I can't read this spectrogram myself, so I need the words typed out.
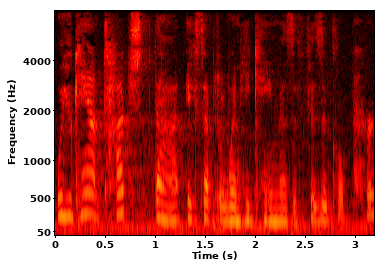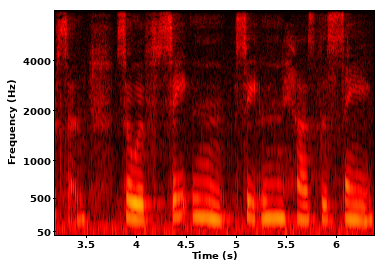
Well, you can't touch that except for when he came as a physical person. So if Satan, Satan has the same,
